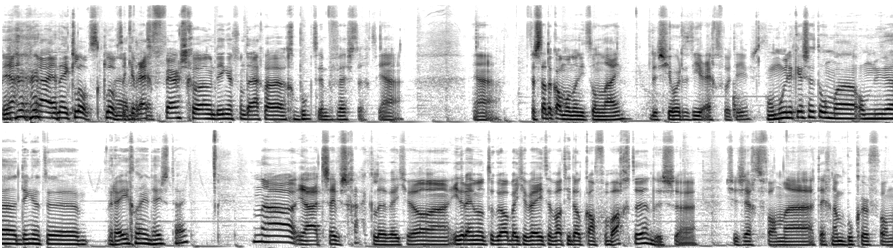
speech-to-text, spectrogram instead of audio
Ja, ja, nee, klopt. klopt. Ja, ik heb echt vers gewoon dingen vandaag geboekt en bevestigd. Ja. ja. Het staat ook allemaal nog niet online. Dus je hoort het hier echt voor het eerst. Hoe moeilijk is het om, eh, om nu eh, dingen te regelen in deze tijd? Nou ja, het is even schakelen, weet je wel. Eh, iedereen wil natuurlijk wel een beetje weten wat hij dan kan verwachten. Dus eh, als je zegt van, eh, tegen een boeker van...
